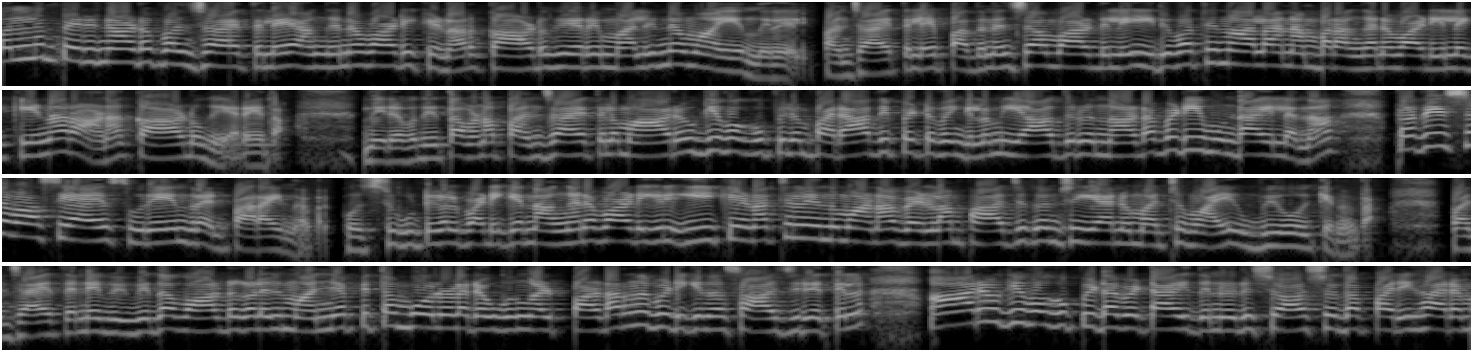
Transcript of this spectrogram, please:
കൊല്ലം പെരിനാട് പഞ്ചായത്തിലെ അംഗനവാടി കിണർ കാടുകയറി മലിനമായ നിലയിൽ പഞ്ചായത്തിലെ പതിനഞ്ചാം വാർഡിലെ ഇരുപത്തിനാലാം നമ്പർ അംഗനവാടിയിലെ കിണറാണ് കാടുകയറിയത്. നിരവധി തവണ പഞ്ചായത്തിലും ആരോഗ്യ വകുപ്പിലും പരാതിപ്പെട്ടുവെങ്കിലും യാതൊരു നടപടിയും ഉണ്ടായില്ലെന്ന് പ്രദേശവാസിയായ സുരേന്ദ്രൻ പറയുന്നത്. കൊച്ചുകുട്ടികൾ പഠിക്കുന്ന അംഗനവാടിയിൽ ഈ കിണറ്റിൽ നിന്നുമാണ് വെള്ളം പാചകം ചെയ്യാനും മറ്റുമായി ഉപയോഗിക്കുന്നത്. പഞ്ചായത്തിന്റെ വിവിധ വാർഡുകളിൽ മഞ്ഞപ്പിത്തം പോലുള്ള രോഗങ്ങൾ പടർന്നു പിടിക്കുന്ന സാഹചര്യത്തിൽ ആരോഗ്യ വകുപ്പ് ഇടപെട്ട ഇതിനൊരു ശാശ്വത പരിഹാരം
